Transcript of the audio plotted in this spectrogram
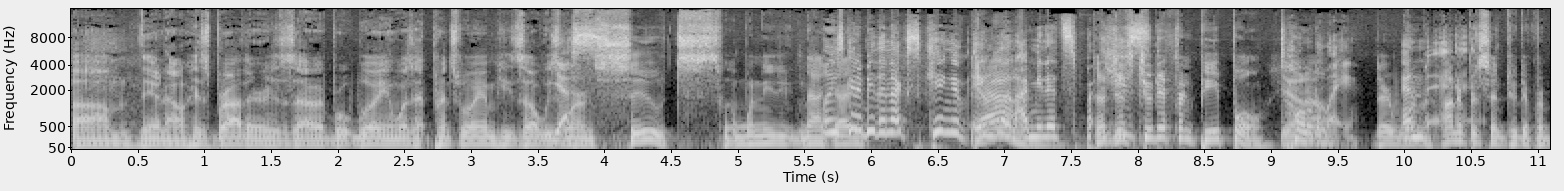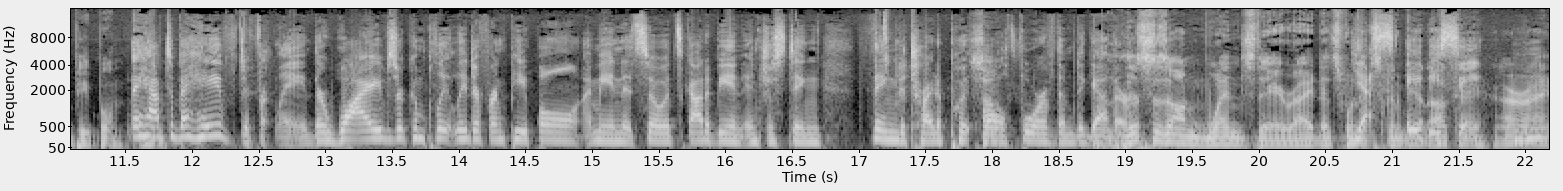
Um, you know, his brother, his uh, William, was that Prince William? He's always Yes. wearing suits. When he, that Well, he's going to be the next king of England. I mean, it's they're just two different people. you know? Totally. they're one hundred percent two different people. they have to behave differently. Their wives are completely different people. I mean, it's, so it's got to be an interesting thing to try to put So- all four of them together. This is on Wednesday, right? That's when Yes, it's going to be. ABC. Okay, all right.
